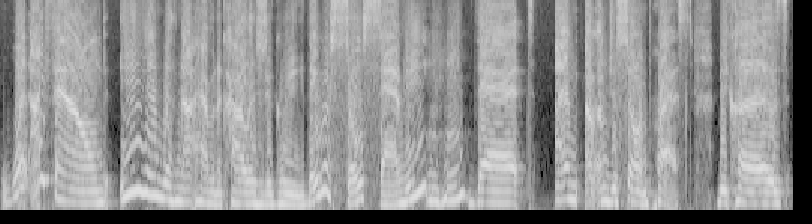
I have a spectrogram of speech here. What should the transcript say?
What I found, even with not having a college degree, they were so savvy mm-hmm. that I'm, I'm just so impressed because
